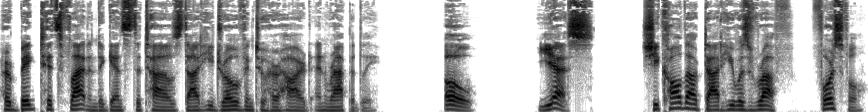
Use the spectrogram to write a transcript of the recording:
Her big tits flattened against the tiles. He drove into her hard and rapidly. Oh! Yes! She called out. He was rough, forceful,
